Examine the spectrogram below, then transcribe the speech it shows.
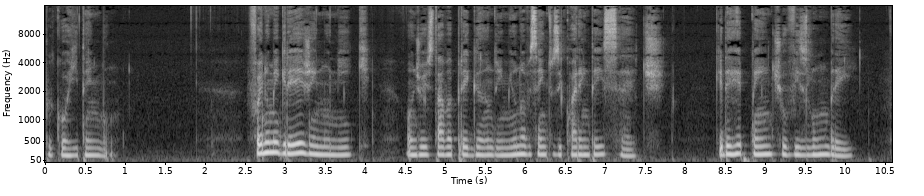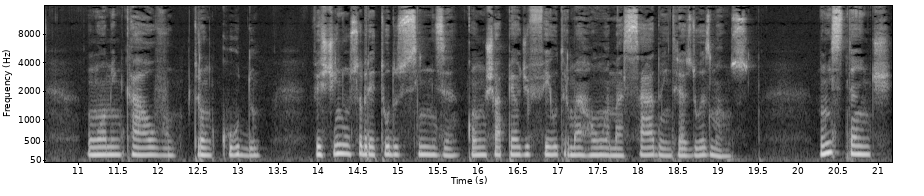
por Corrie ten Boom. Foi numa igreja em Munique, onde eu estava pregando em 1947, que de repente o vislumbrei. Um homem calvo, troncudo, vestindo um sobretudo cinza, com um chapéu de feltro marrom amassado entre as duas mãos. Num instante,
